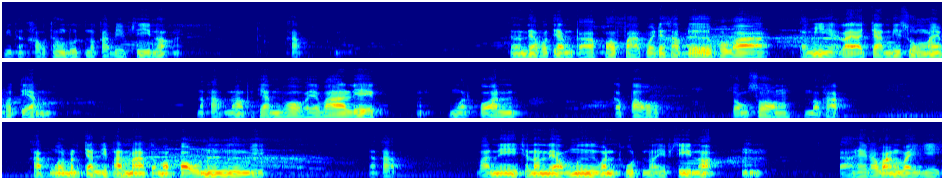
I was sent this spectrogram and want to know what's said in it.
มีทั้งเข่าทั้งหลุดนะครับเอฟซีเนาะครับฉะนั้นแล้วพอเตรียมก็ขอฝากไว้ด้วยครับ เด้อเพราะว่าก็มีหลายอาจารย์ที่ส่งไมาให้พอเตรียมนะครับเนาะพอเตรียมบอกไว้ว่าเลขงวดก่อนกระเป๋าสองสองบ่ครับ ครับงวดวันจันทร์ที่ผ่านมาก็มาเป่าหนึ่งหนึ่งอีก นะครับวันนี้ฉะนั้นแล้วมือวันพุธเนาะเอฟซีเนาะก็ให้ระวังไว้อีก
